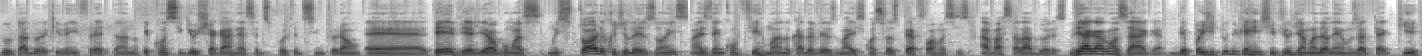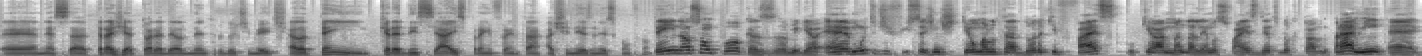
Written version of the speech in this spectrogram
lutadora que vem enfrentando e conseguiu chegar nessa disputa de cinturão. É, teve ali algumas um histórico de lesões, mas vem confirmando cada vez mais com as suas performances avassaladoras. VH Gonzaga, depois de tudo que a gente viu de Amanda Lemos até aqui é, nessa trajetória dela dentro do Ultimate, ela tem credenciais para enfrentar a chinesa nesse confronto? Tem, não são poucas, Miguel. É muito difícil a gente ter uma lutadora que faz o que a Amanda Lemos faz dentro do octógono. Para mim, é,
